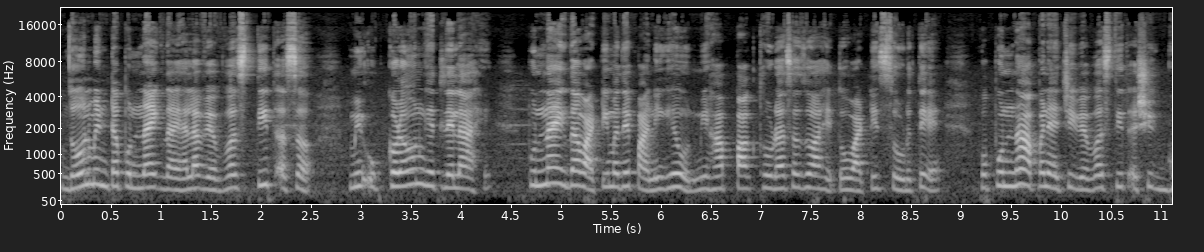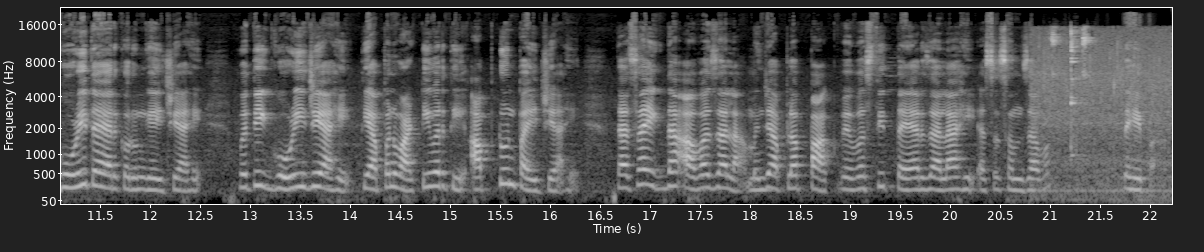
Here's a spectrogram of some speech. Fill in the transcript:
दोन मिनटं पुन्हा एकदा ह्याला व्यवस्थित असं मी उकळवून घेतलेलं आहे. पुन्हा एकदा वाटीमध्ये पाणी घेऊन मी हा पाक थोडासा जो आहे तो वाटीत सोडते. व पुन्हा आपण याची व्यवस्थित अशी गोळी तयार करून घ्यायची आहे. व ती गोळी जी आहे ती आपण वाटीवरती आपटून पाहिजे आहे. त्याचा एकदा आवाज आला म्हणजे आपला पाक व्यवस्थित तयार झाला आहे असं समजावं. तर हे पहा.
